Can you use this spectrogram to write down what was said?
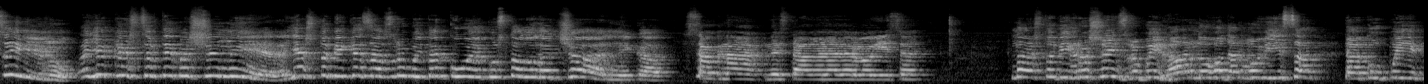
Сину, а яка ж це в тебе шинеля? Я ж тобі казав зроби таку, як у столоначальника. Сокна не стало на дармовіса. Наш тобі грошей зроби гарного дармовіса та купи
